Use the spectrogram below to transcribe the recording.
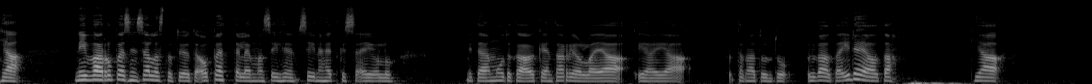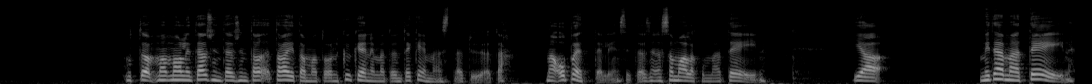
Ja niin vaan rupesin sellaista työtä opettelemaan. Siihen, siinä hetkessä ei ollut mitään muutakaan oikein tarjolla ja, ja, ja tämä tuntui hyvältä idealta. Ja, mutta mä, mä olin täysin täysin ta- taitamaton, kykenemätön tekemään sitä työtä. Mä opettelin sitä siinä samalla kun mä tein. Ja mitä mä tein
